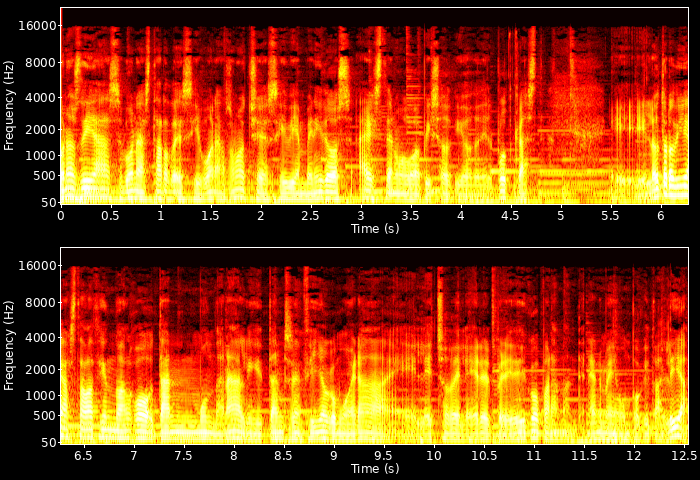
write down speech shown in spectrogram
Buenos días, buenas tardes y buenas noches y bienvenidos a este nuevo episodio del podcast. Eh, el otro día estaba haciendo algo tan mundanal y tan sencillo como era el hecho de leer el periódico para mantenerme un poquito al día.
